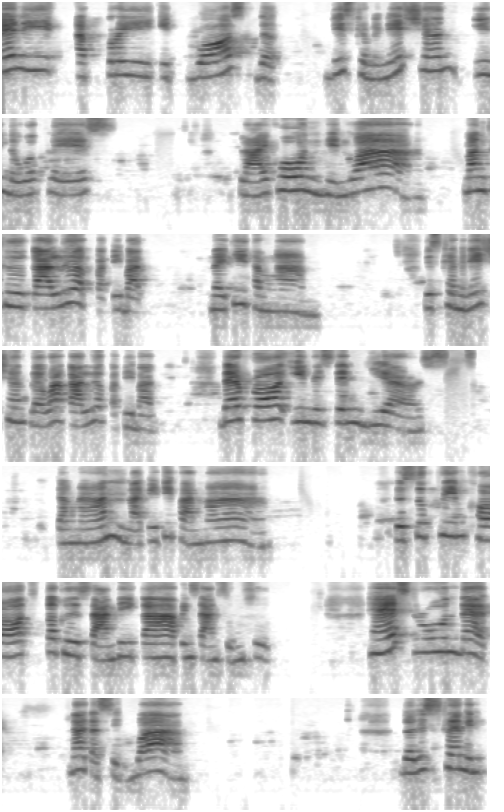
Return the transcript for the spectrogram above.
Many agree it was the discrimination in the workplace หลายคนเห็นว่ามันคือการเลือกปฏิบัติในที่ทำงาน discrimination แปลว่าการเลือกปฏิบัติ therefore in recent years ดังนั้นหลายปีที่ผ่านมา the Supreme Court ก็คือศาลฎีกาเป็นศาลสูงสุด has ruled that ได้ตัดสินว่า the discrimin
